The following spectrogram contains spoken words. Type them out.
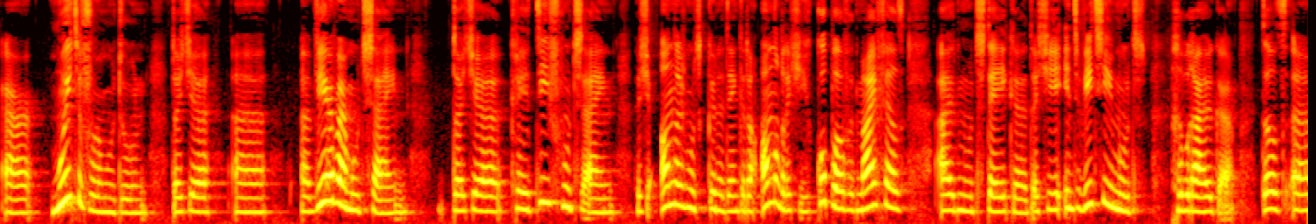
er moeite voor moet doen, dat je uh, uh, weerbaar moet zijn, dat je creatief moet zijn, dat je anders moet kunnen denken dan anderen, dat je je kop boven het maaiveld uit moet steken, dat je je intuïtie moet gebruiken. Dat uh,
